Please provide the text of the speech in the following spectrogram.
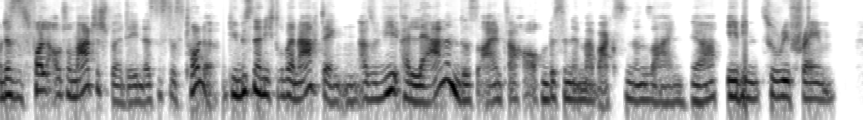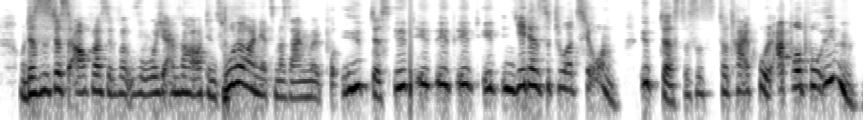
und das ist voll automatisch bei denen. Das ist das Tolle. Die müssen ja nicht drüber nachdenken. Also wir verlernen das einfach auch ein bisschen im Erwachsenensein, ja, eben zu reframe. Und das ist das auch, was, wo ich einfach auch den Zuhörern jetzt mal sagen will, übt das, übt, übt, übt, übt, übt in jeder Situation. Übt das. Das ist total cool. Apropos üben.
